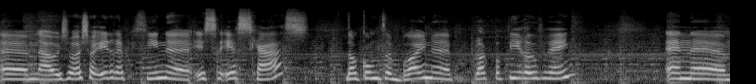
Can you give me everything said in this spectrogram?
Ehm, nou, zoals je al eerder hebt gezien, eh, is er eerst gaas. Dan komt er bruine plakpapier overheen. En ehm,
